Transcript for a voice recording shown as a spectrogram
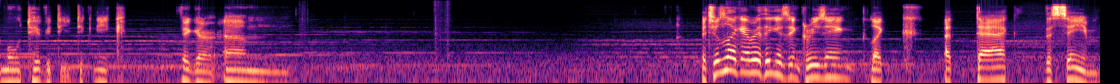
motivity technique vigor um It feels like everything is increasing, like, attack the same.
